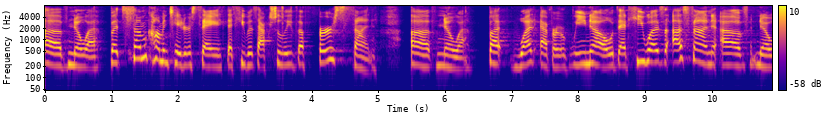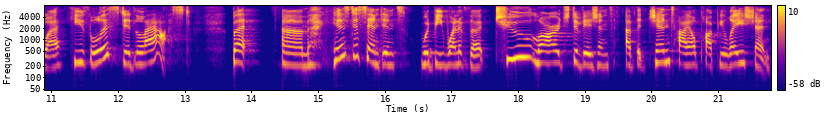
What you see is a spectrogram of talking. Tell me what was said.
of Noah. But some commentators say that he was actually the first son of Noah. But whatever, we know that he was a son of Noah. He's listed last. But um, his descendants would be one of the two large divisions of the Gentile population,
